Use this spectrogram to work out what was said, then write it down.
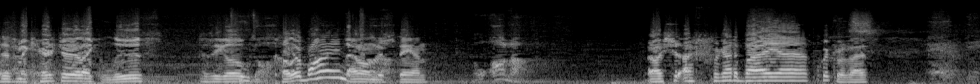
does my character like lose? Does he go colorblind? I don't understand. Oh, I should. I forgot to buy uh, quick revive. Help me.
